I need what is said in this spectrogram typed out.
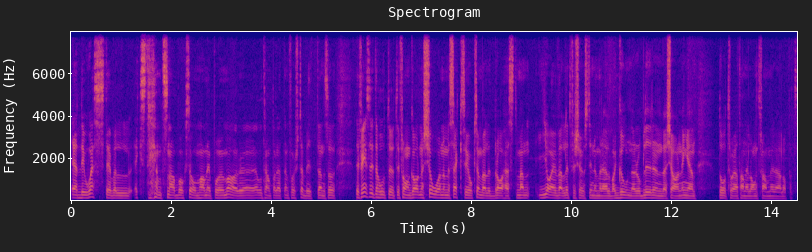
Eddie West är väl extremt snabb också om han är på humör eh, och trampar rätt den första biten. Så det finns lite hot utifrån. Gardner Shaw, nummer 6, är också en väldigt bra häst. Men jag är väldigt förtjust i nummer 11, Gunnar. Och blir det den där körningen, då tror jag att han är långt fram i det här loppet.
